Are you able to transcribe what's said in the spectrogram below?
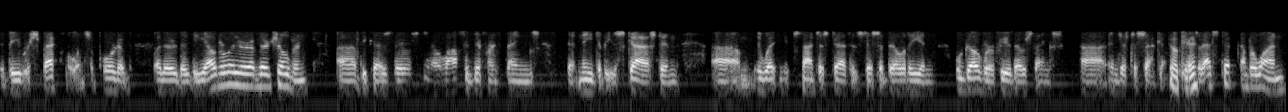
to be respectful and supportive, whether they're the elderly or of their children, uh, because there's you know lots of different things that need to be discussed, and um, it, it's not just death; it's disability, and we'll go over a few of those things uh, in just a second. Okay. So that's tip number one.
